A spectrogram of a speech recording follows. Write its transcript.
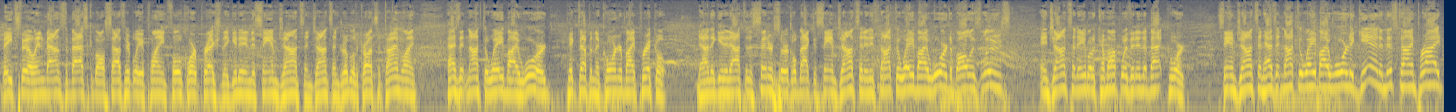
Batesville inbounds the basketball. South Ripley applying full court pressure. They get it into Sam Johnson. Johnson dribbled across the timeline, has it knocked away by Ward, picked up in the corner by Prickle. Now they get it out to the center circle, back to Sam Johnson, and it's knocked away by Ward. The ball is loose, and Johnson able to come up with it in the backcourt. Sam Johnson has it knocked away by Ward again, and this time Pride,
